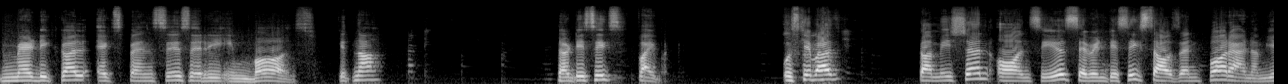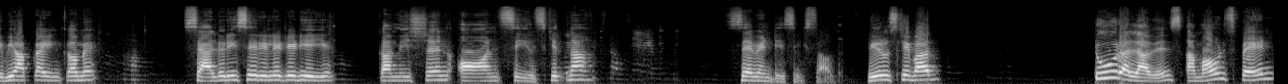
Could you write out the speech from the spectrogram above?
मेडिकल एक्सपेंसेस रीइंबर्स कितना? थर्टी सिक्स फाइव हंड्रेड उसके बाद commission on sales seventy six thousand per annum ये भी आपका इनकम है। सैलरी से रिलेटेड यही है। कमीशन ऑन सेल्स कितना? सेवेंटी सिक्स थाउज़ेंड फिर उसके बाद tour allowance amount spend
